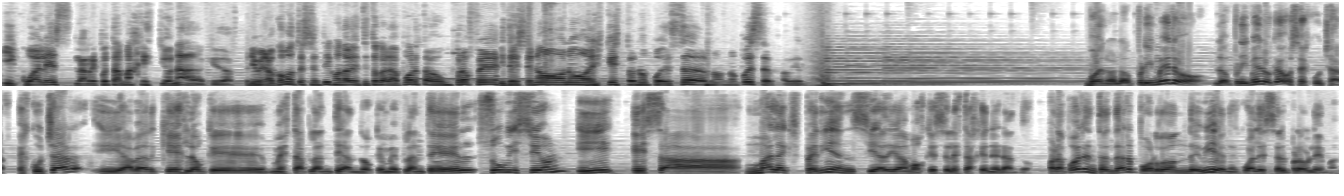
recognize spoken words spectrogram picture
y cuál es la respuesta más gestionada que das. Primero, ¿cómo te sentís cuando alguien te toca la puerta o un profe y te dice, no, no, es que esto no puede ser, no, no puede ser, Javier? Bueno, lo primero, lo primero que hago es escuchar. Escuchar y a ver qué es lo que me está planteando, que me plantee él su visión y esa mala experiencia, digamos, que se le está generando, para poder entender por dónde viene, cuál es el problema.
